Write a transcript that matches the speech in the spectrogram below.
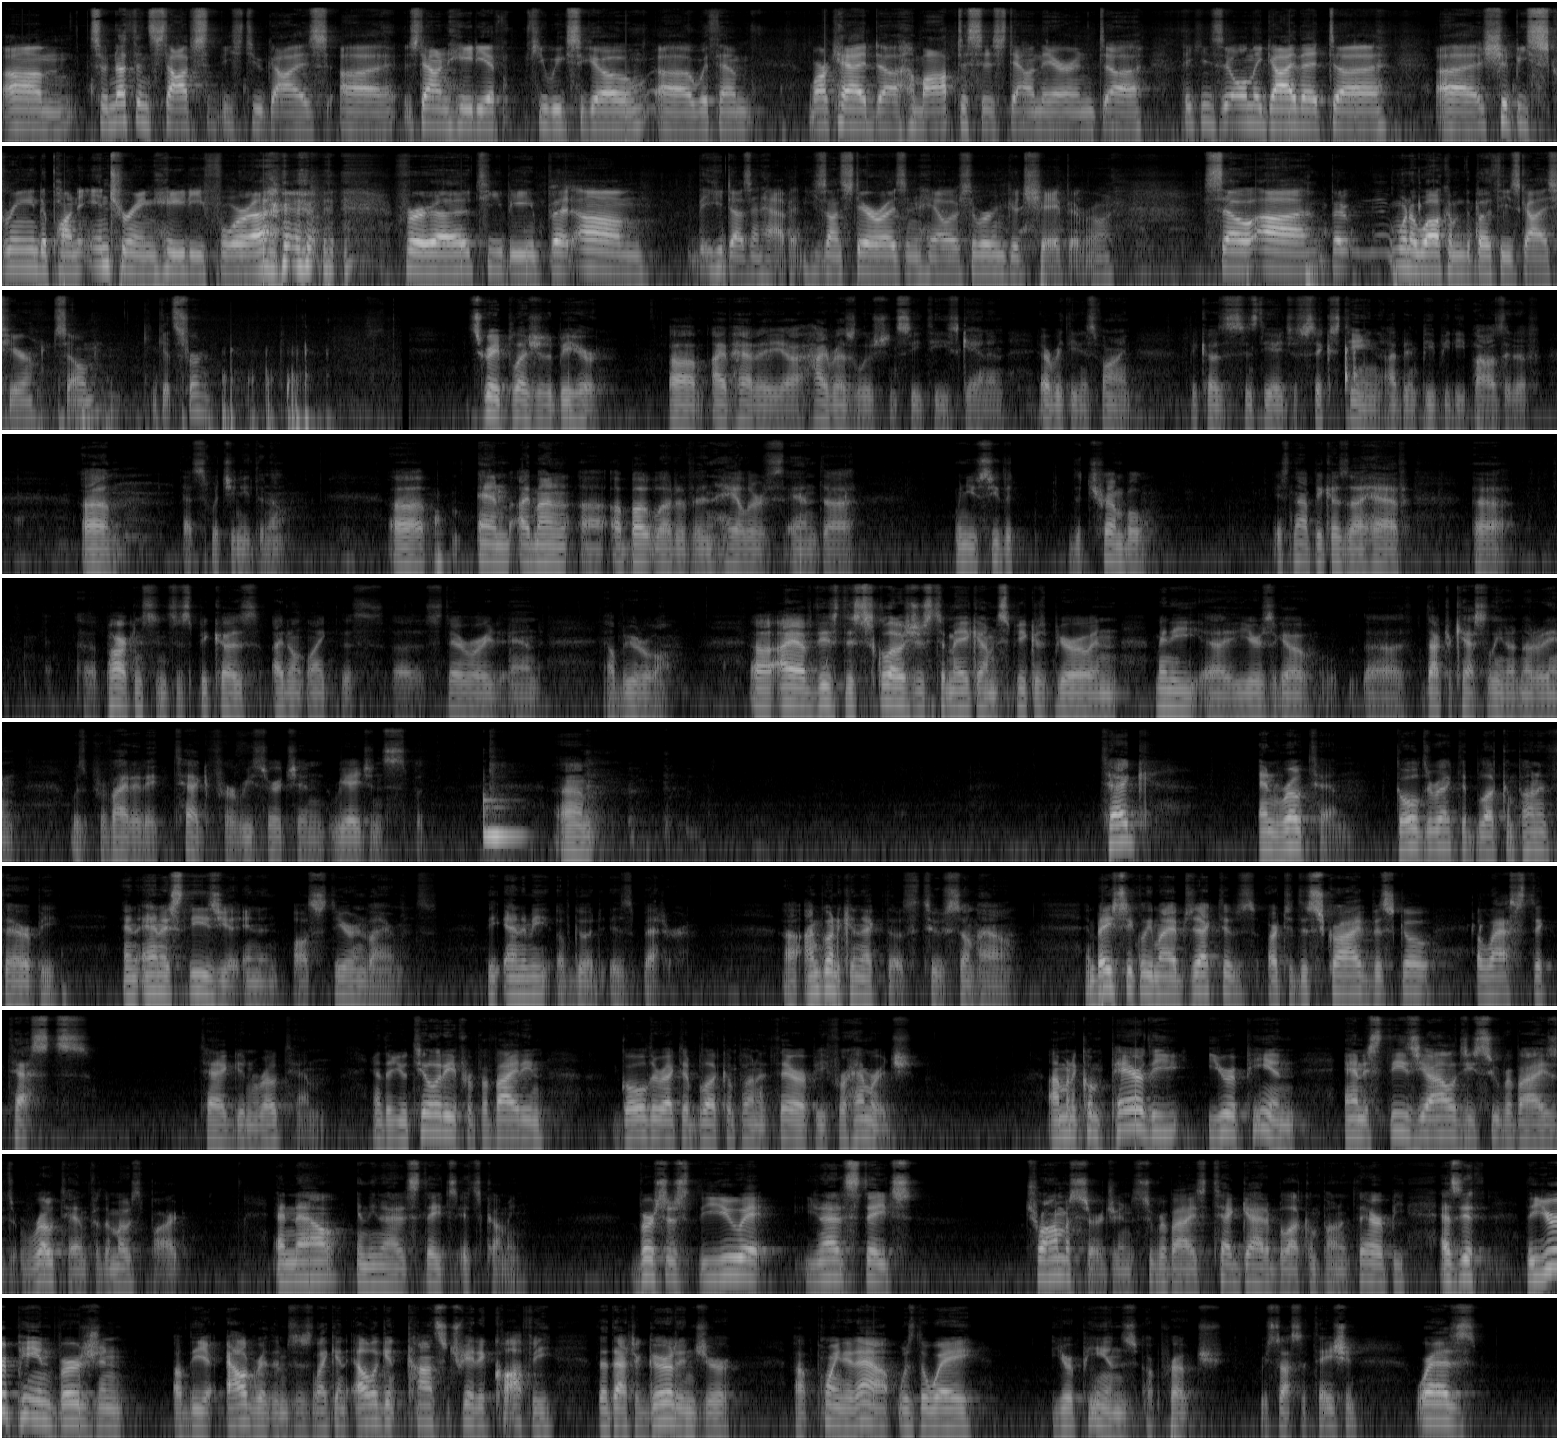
Um, so nothing stops these two guys. Uh, I was down in Haiti a few weeks ago uh, with them. Mark had uh, hemoptysis down there, and uh, I think he's the only guy that should be screened upon entering Haiti for, for TB, but um, he doesn't have it. He's on steroids and inhalers, so we're in good shape, everyone. So, uh, but I want to welcome the, both these guys here. So, get started. It's a great pleasure to be here. Uh, I've had a uh, high resolution CT scan and everything is fine because since the age of 16, I've been PPD positive. Um, that's what you need to know. Uh, and I'm on a, a, boatload of inhalers, and uh, when you see the, the tremble, it's not because I have uh, Parkinson's is because I don't like this uh, steroid and albuterol. Uh, I have these disclosures to make. I'm Speakers Bureau, and many uh, years ago, uh, Dr. Castellino at Notre Dame was provided a TEG for research and reagents. But um, TEG and ROTEM, goal-directed blood component therapy, and anesthesia in austere environments. The enemy of good is better. Uh, I'm going to connect those two somehow. And basically, my objectives are to describe viscoelastic tests, TEG and ROTEM, and their utility for providing goal directed blood component therapy for hemorrhage. I'm going to compare the European anesthesiology supervised ROTEM for the most part, and now in the United States it's coming, versus the United States trauma surgeon supervised TEG guided blood component therapy as if the European version of the algorithms is like an elegant concentrated coffee that Dr. Görlinger uh, pointed out was the way Europeans approach resuscitation, whereas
